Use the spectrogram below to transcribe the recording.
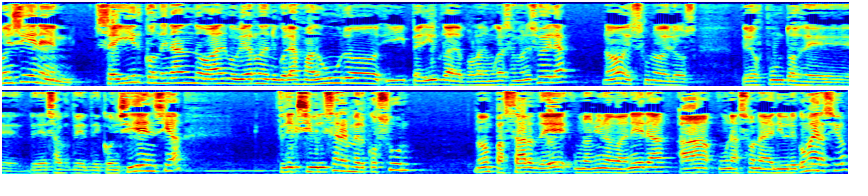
Coinciden en seguir condenando al gobierno de Nicolás Maduro y pedirla por la democracia en Venezuela, ¿no? Es uno de los de los puntos de, de, coincidencia. Flexibilizar el Mercosur, ¿no? Pasar de una unión aduanera a una zona de libre comercio,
